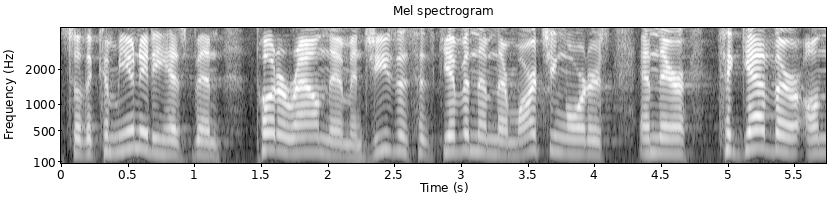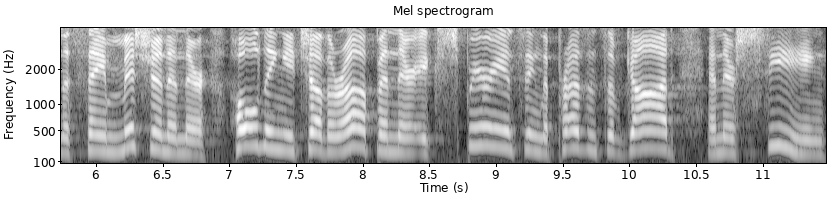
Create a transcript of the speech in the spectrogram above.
So the community has been put around them, and Jesus has given them their marching orders, and they're together on the same mission, and they're holding each other up, and they're experiencing the presence of God, and they're seeing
